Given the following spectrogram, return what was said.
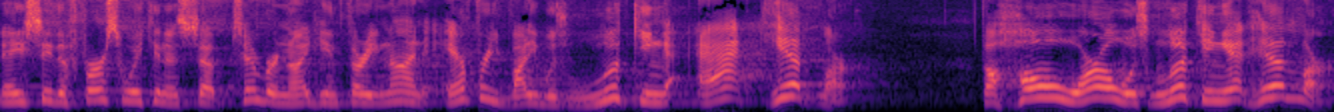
Now, you see, the first weekend in September 1939, everybody was looking at Hitler. The whole world was looking at Hitler.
